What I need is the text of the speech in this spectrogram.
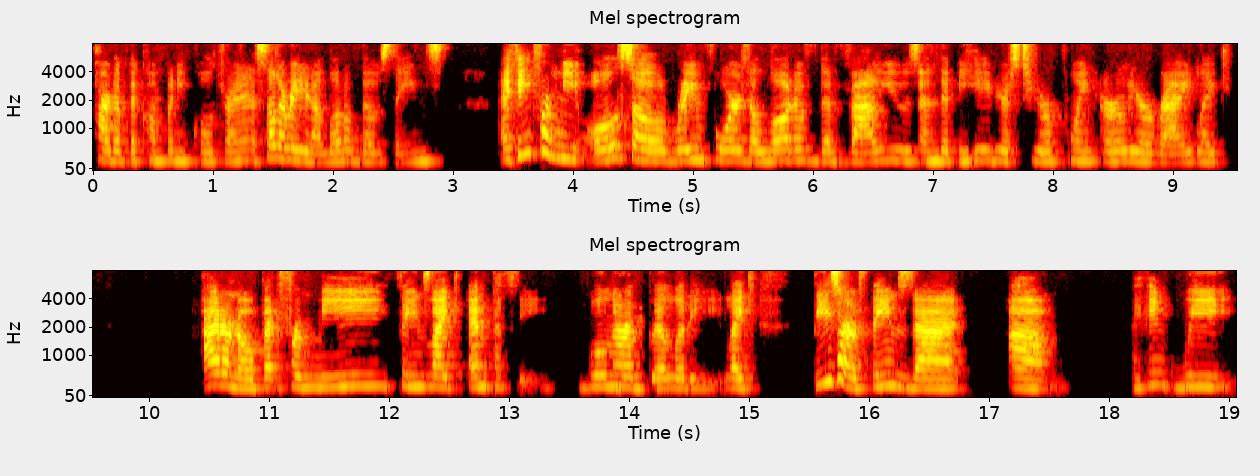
part of the company culture and it accelerated a lot of those things. I think for me also reinforced a lot of the values and the behaviors to your point earlier right? Like i don't know but for me things like empathy vulnerability like these are things that um, i think we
